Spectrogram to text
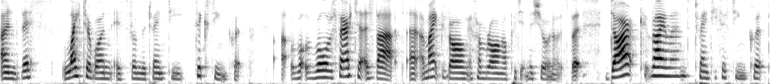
and this lighter one is from the 2016 clip. We'll refer to it as that. Uh, I might be wrong. If I'm wrong, I'll put it in the show notes. But Dark Ryeland 2015 clip,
